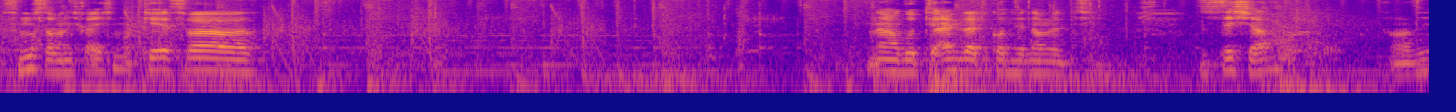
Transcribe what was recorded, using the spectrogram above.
Es muss aber nicht reichen. Okay, es war... Na gut, die eine Seite konnten wir damit sicher quasi.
